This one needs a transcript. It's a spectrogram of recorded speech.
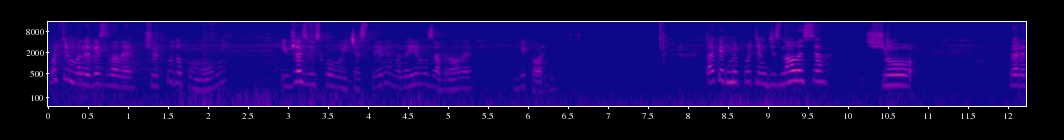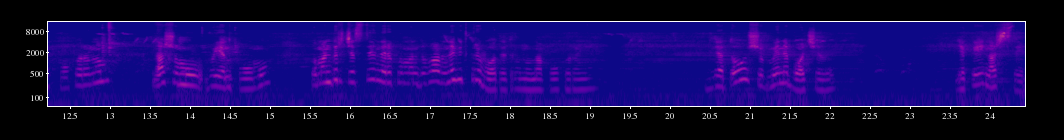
Потім вони визвали швидку допомогу, і вже з військової частини вони його забрали в лікарню. Так як ми потім дізналися, що перед похороном нашому воєнкому командир частини рекомендував не відкривати труну на похороні для того, щоб ми не бачили, який наш син.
